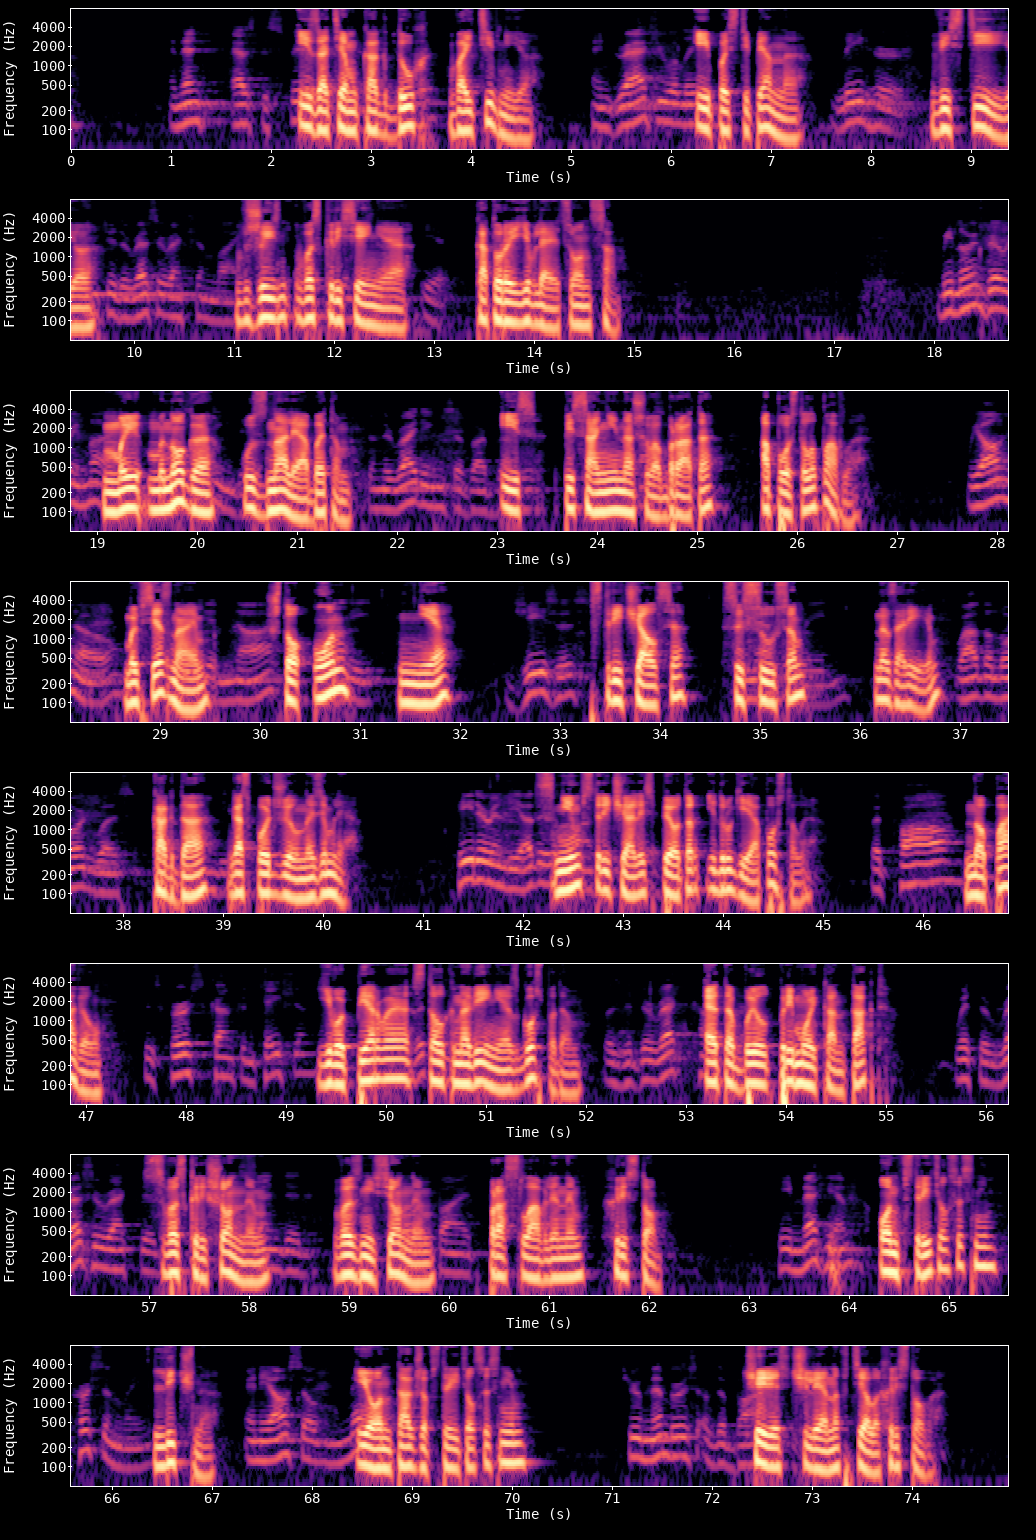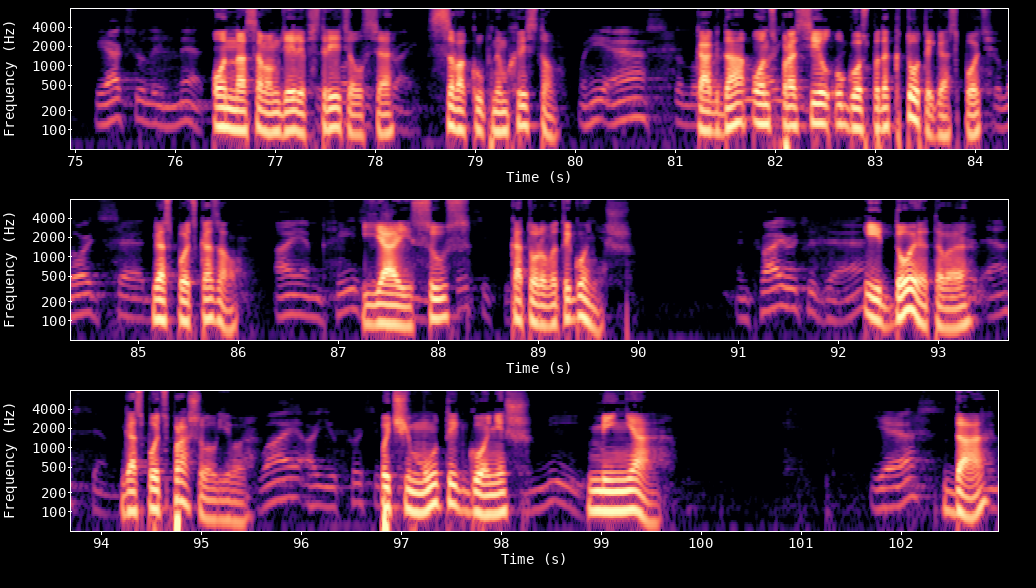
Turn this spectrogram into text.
и затем, как Дух, войти в нее и постепенно вести ее в жизнь воскресения, которой является Он сам. Мы много узнали об этом из писаний нашего брата, апостола Павла. Мы все знаем, что он не встречался с Иисусом Назареем, когда Господь жил на земле. С ним встречались Петр и другие апостолы. Но Павел, его первое столкновение с Господом, это был прямой контакт с воскрешенным, вознесенным, прославленным Христом. Он встретился с ним лично, и он также встретился с ним через членов тела Христова. Он на самом деле встретился с совокупным Христом. Когда он спросил у Господа, «Кто ты, Господь?», Господь сказал, «Я Иисус, которого ты гонишь». И до этого Господь спрашивал его, «Почему ты гонишь меня?» Да,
